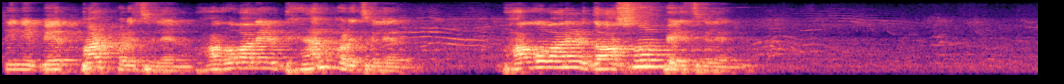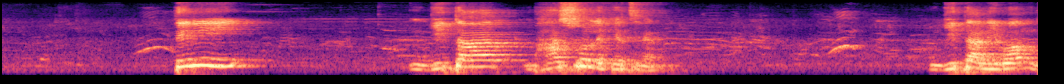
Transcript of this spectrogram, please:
তিনি বেদ পাঠ করেছিলেন, ভগবানের ধ্যান করেছিলেন, ভগবানের দর্শন পেয়েছিলেন। তিনি গীতার ভাষ্য লিখেছেন গীতা নিবন্ধ।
